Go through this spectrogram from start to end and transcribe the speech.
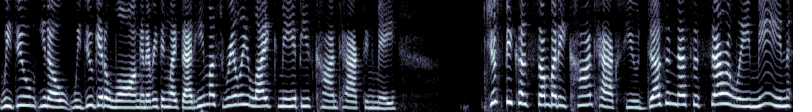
we do, you know, we do get along and everything like that. He must really like me if he's contacting me. Just because somebody contacts you doesn't necessarily mean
